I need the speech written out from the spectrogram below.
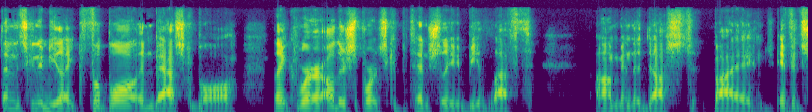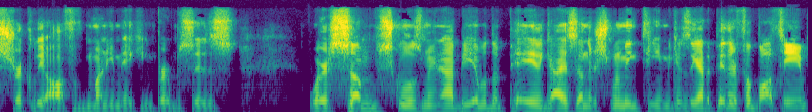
then it's going to be like football and basketball, like where other sports could potentially be left um, in the dust by if it's strictly off of money making purposes where some schools may not be able to pay the guys on their swimming team because they got to pay their football team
